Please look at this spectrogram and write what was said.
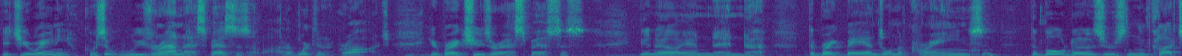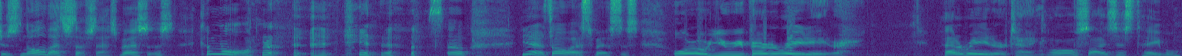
It's uranium. Of course, it, we was around asbestos a lot. I worked in a garage. Mm-hmm. Your brake shoes are asbestos, mm-hmm. you know, and and uh, the brake bands on the cranes and the bulldozers and the clutches and all that stuff's asbestos. Come on, you know. So, yeah, it's all asbestos. Or, or you repaired a radiator. Had a radiator tank, all size this table.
